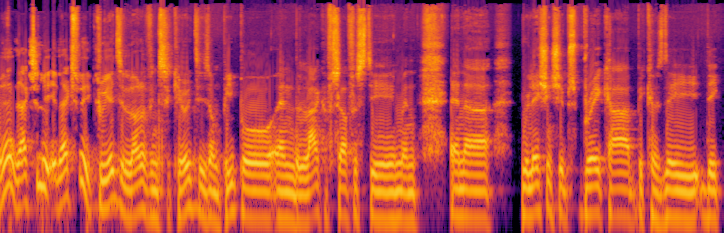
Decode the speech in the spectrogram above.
Yeah, it actually it actually creates a lot of insecurities on people and the lack of self esteem and and uh, relationships break up because they they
